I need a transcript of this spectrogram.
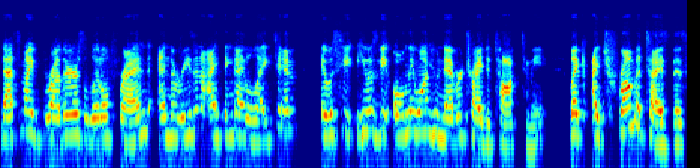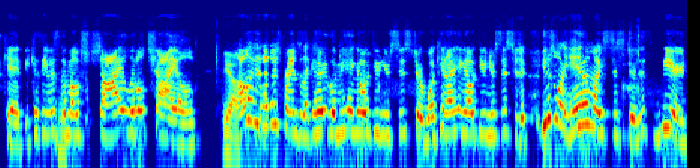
That's my brother's little friend, and the reason I think I liked him, it was he. He was the only one who never tried to talk to me. Like I traumatized this kid because he was the most shy little child. Yeah. All of his other friends were like, "Hey, let me hang out with you and your sister. What can I hang out with you and your sister?" Like, you just want to hit on my sister. That's weird.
